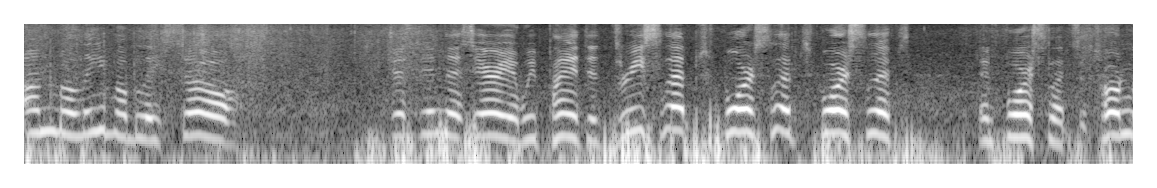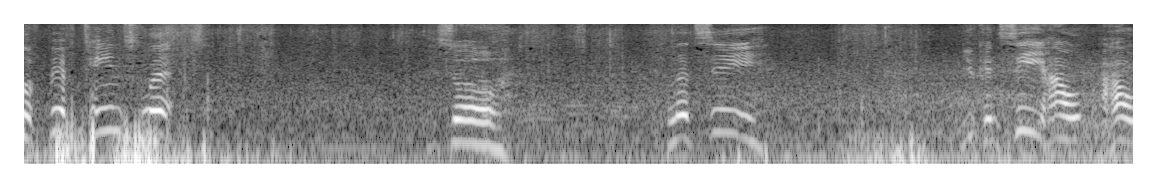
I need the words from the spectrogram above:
unbelievably so. Just in this area we planted three slips four slips four slips and four slips. A total of 15 slips. So let's see. You can see how how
